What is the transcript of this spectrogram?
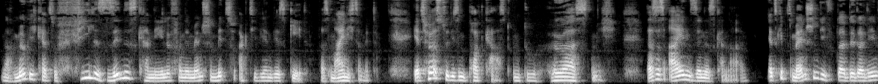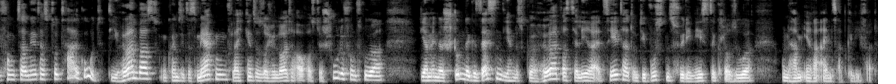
nach Möglichkeit so viele Sinneskanäle von den Menschen mit zu aktivieren, wie es geht. Was meine ich damit? Jetzt hörst du diesen Podcast und du hörst mich. Das ist ein Sinneskanal. Jetzt gibt's Menschen, die, bei denen funktioniert das total gut. Die hören was und können sich das merken. Vielleicht kennst du solche Leute auch aus der Schule von früher. Die haben in der Stunde gesessen, die haben das gehört, was der Lehrer erzählt hat und die wussten es für die nächste Klausur und haben ihre Eins abgeliefert.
